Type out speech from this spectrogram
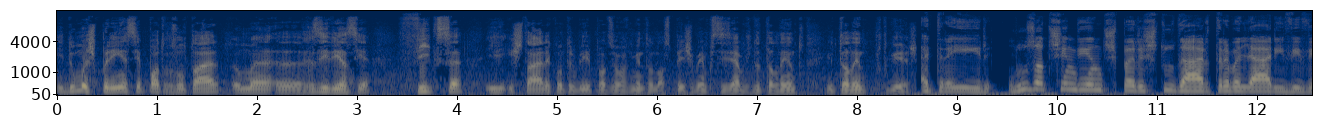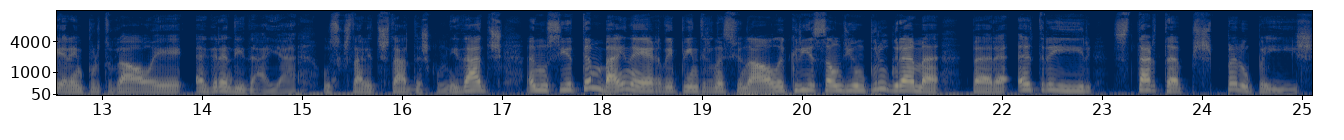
e de uma experiência pode resultar uma uh, residência fixa e estar a contribuir para o desenvolvimento do nosso país. Bem precisamos de talento e o talento português. Atrair lusodescendentes para estudar, trabalhar e viver em Portugal é a grande ideia. O secretário de Estado das Comunidades anuncia também na RDP Internacional a criação de um programa para atrair startups para o país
